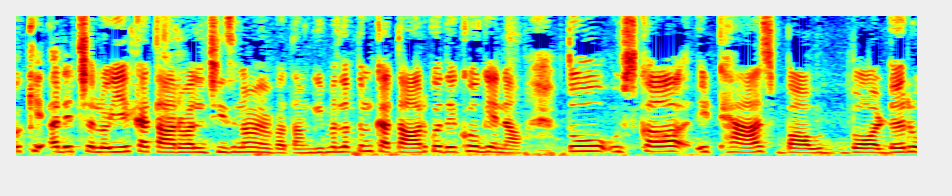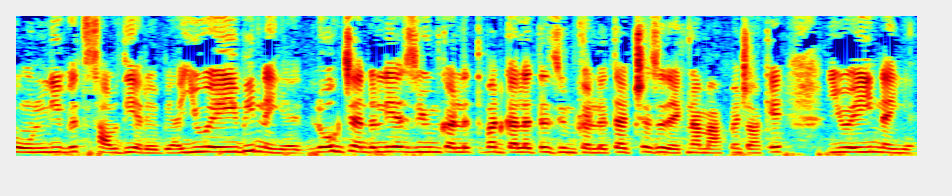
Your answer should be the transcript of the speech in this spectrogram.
ओके, अरे चलो, ये कतार वाली चीज़ ना मैं बताऊँगी। मतलब तुम कतार को देखोगे ना तो उसका it has border only with Saudi Arabia you भी नहीं है। लोग जनरली एज्यूम कर लेते पर गलत एज्यूम कर लेते अच्छे से देखना मैप में जाके। यू नहीं है।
